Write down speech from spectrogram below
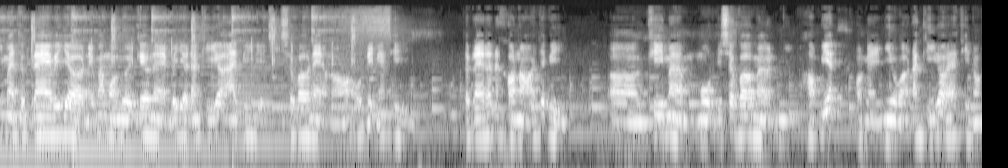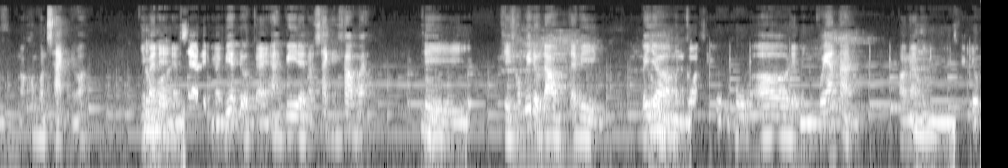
Nhưng mà thực ra bây giờ nếu mà mọi người kêu này bây giờ đăng ký ở IP địa chỉ server nào nó ổn định ấy, thì thực ra rất là khó nói. Tại vì uh, khi mà một cái server mà họ biết hoặc là nhiều đăng ký rồi ấy, thì nó nó không còn sạch nữa. Nhưng Đúng mà để rồi. làm sao để mà biết được cái IP này nó sạch hay không ấy thì ừ. thì không biết được đâu tại vì bây giờ mình có sử dụng QR để mình quét này hoặc là ừ. mình sử dụng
